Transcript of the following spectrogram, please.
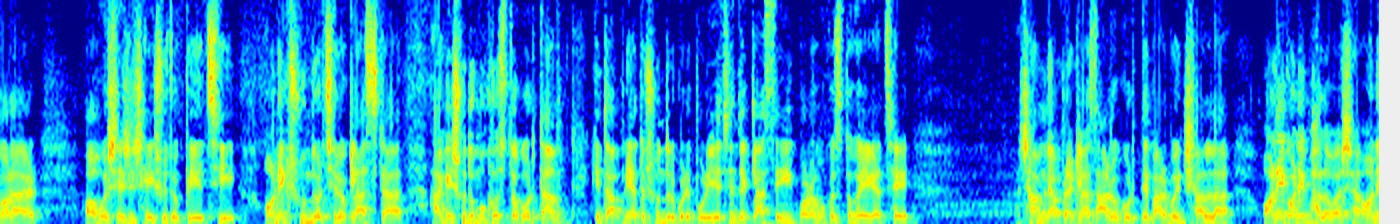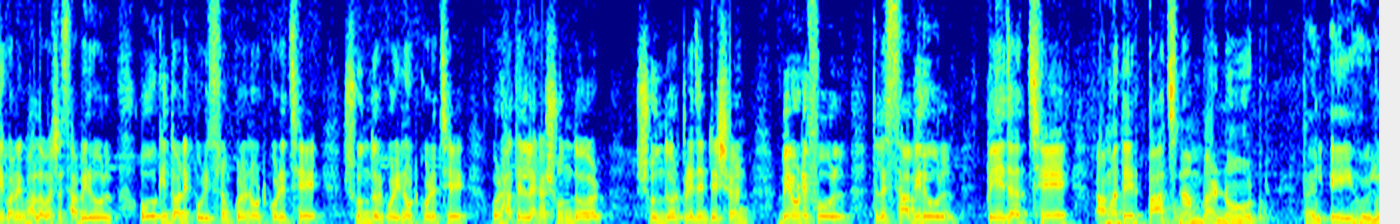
করার। অবশেষে সেই সুযোগ পেয়েছি। অনেক সুন্দর ছিল ক্লাসটা। আগে শুধু মুখস্থ করতাম, কিন্তু আপনি এত সুন্দর করে পড়িয়েছেন যে ক্লাসেই পড়া মুখস্থ হয়ে গেছে। সামনে আপনার ক্লাস আরও করতে পারব ইনশাল্লাহ অনেক অনেক ভালোবাসা, অনেক অনেক ভালোবাসা সাবিরুল। ও কিন্তু অনেক পরিশ্রম করে নোট করেছে, সুন্দর করে নোট করেছে। ওর হাতের লেখা সুন্দর সুন্দর প্রেজেন্টেশন বিউটিফুল তাহলে সাবিরুল পেয়ে যাচ্ছে আমাদের পাঁচ নাম্বার নোট। তাহলে এই হইল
